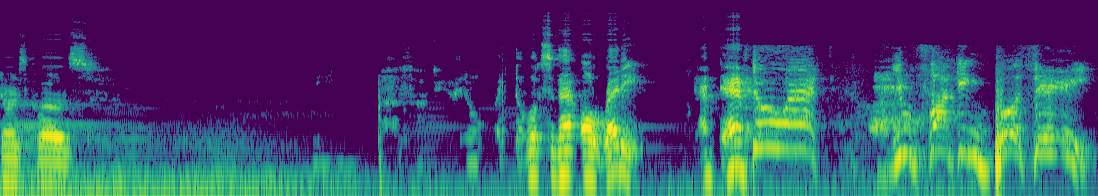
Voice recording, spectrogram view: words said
doors closed. The looks of that already. God damn it. Do it! You fucking pussy!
